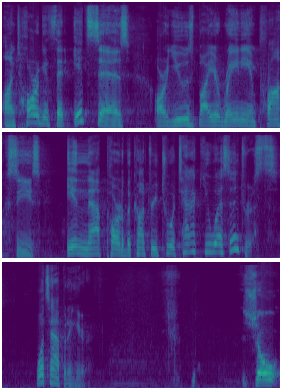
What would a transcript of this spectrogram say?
on targets that it says are used by Iranian proxies in that part of the country to attack U.S. interests. What's happening here? So,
